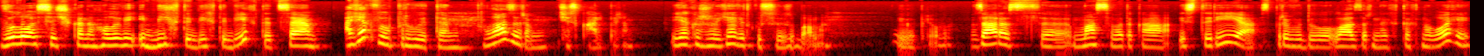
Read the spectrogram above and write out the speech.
волосечка на голові і бігти, бігти, бігти, це. А як ви оперуєте лазером чи скальпелем? Я кажу, я відкусую зубами і випльовую. Зараз е, масова така істерія з приводу лазерних технологій.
